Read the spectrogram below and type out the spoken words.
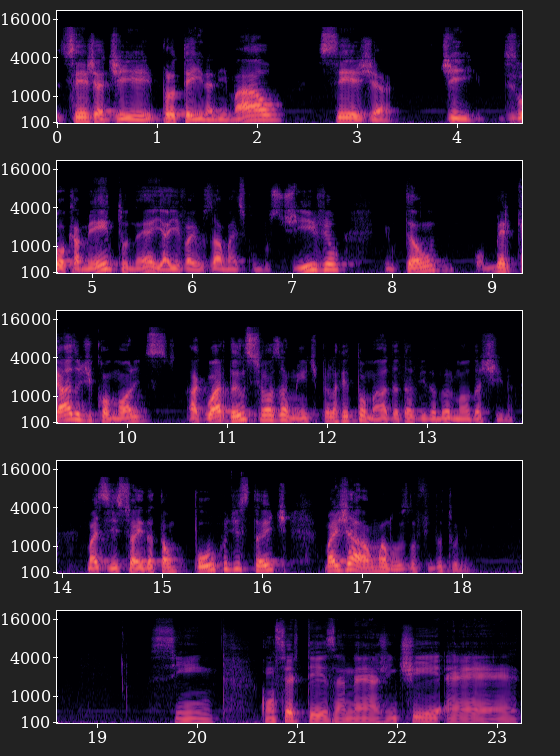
seja de proteína animal, seja de deslocamento, né? E aí vai usar mais combustível. Então, o mercado de commodities aguarda ansiosamente pela retomada da vida normal da China. Mas isso ainda está um pouco distante, mas já há uma luz no fim do túnel. Sim, com certeza, né? A gente é,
